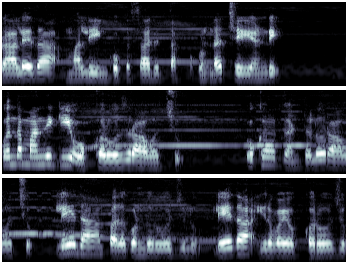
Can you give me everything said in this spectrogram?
రాలేదా? మళ్ళీ ఇంకొకసారి తప్పకుండా చేయండి. కొంతమందికి ఒక్కరోజు రావచ్చు. ఒక గంటలో రావచ్చు లేదా పదకొండు రోజులు లేదా ఇరవై ఒక్క రోజు.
